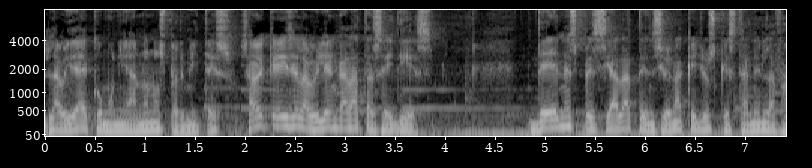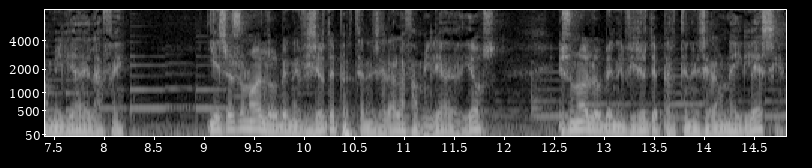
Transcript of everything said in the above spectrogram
La vida de comunidad no nos permite eso. ¿Sabe qué dice la Biblia en Gálatas 6:10? Den especial atención a aquellos que están en la familia de la fe. Y eso es uno de los beneficios de pertenecer a la familia de Dios. Es uno de los beneficios de pertenecer a una iglesia,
